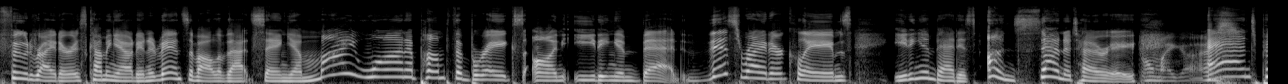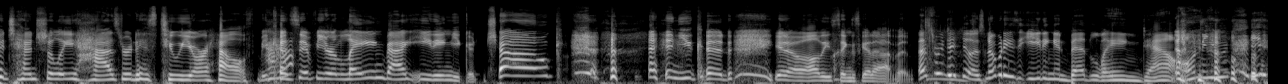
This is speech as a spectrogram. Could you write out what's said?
food writer is coming out in advance of all of that saying you might want to pump the brakes on eating in bed. This writer claims eating in bed is unsanitary Oh my gosh. and potentially hazardous to your health because if you're laying back eating, you could choke and you could, you know, all these things could happen. That's ridiculous. Nobody's eating in bed laying down. You, you,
